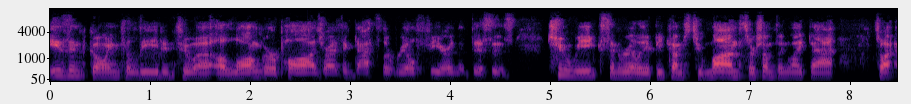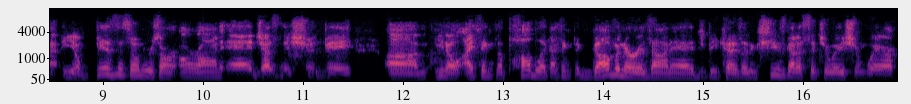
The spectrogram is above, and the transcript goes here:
isn't going to lead into a, a longer pause, right? I think that's the real fear that this is two weeks and really it becomes two months or something like that. So, you know, business owners are, are on edge as they should be. Um, you know, I think the public, I think the governor is on edge because I think she's got a situation where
